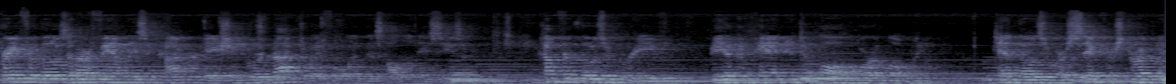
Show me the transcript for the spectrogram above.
pray for those in our families and congregation who are not joyful in this holiday season. Comfort those who grieve companion to all who are lonely. Tend those who are sick or struggling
